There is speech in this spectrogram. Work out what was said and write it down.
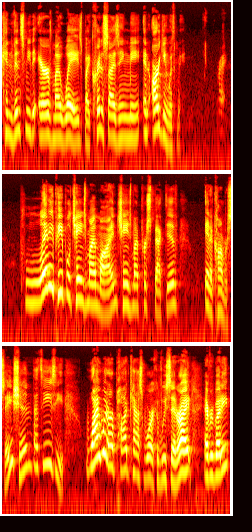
convince me the error of my ways by criticizing me and arguing with me. Right. Plenty of people change my mind, change my perspective in a conversation. That's easy. Why would our podcast work if we said, all right, everybody,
